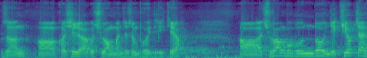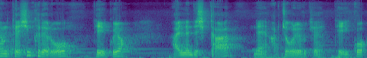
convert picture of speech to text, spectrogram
우선 어, 거실하고 주방 먼저 좀 보여드릴게요. 어, 주방 부분도 이제 기역자 형태 싱크대로 되어 있고요. 아일랜드 식탁 네 앞쪽으로 이렇게 되어 있고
